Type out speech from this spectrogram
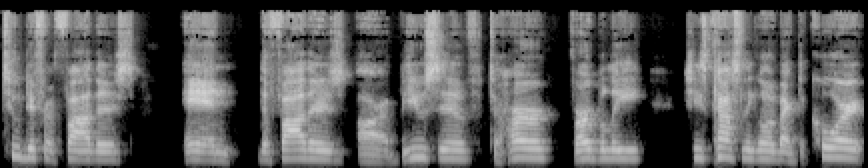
two different fathers, and the fathers are abusive to her verbally. She's constantly going back to court.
